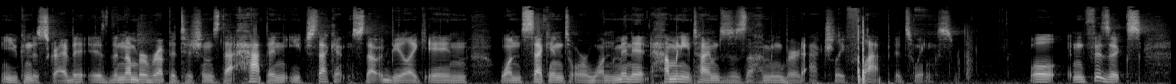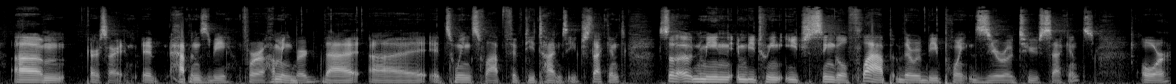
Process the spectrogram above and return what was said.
you can describe it is the number of repetitions that happen each second. So that would be like in one second or one minute, how many times does the hummingbird actually flap its wings? Well, in physics, um, or sorry, it happens to be for a hummingbird that uh, its wings flap 50 times each second. So that would mean in between each single flap, there would be 0.02 seconds. Or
